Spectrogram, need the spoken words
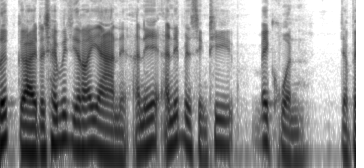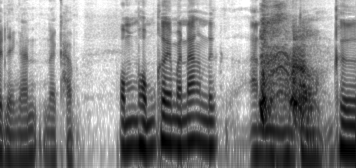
ลึกเลยโดยใช้วิจารณญาณเนี่ยอันนี้อันนี้เป็นสิ่งที่ไม่ควรจะเป็นอย่างนั้นนะครับ ผมผมเคยมานั่งนึกอันหนึ่งคุณโตคือ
